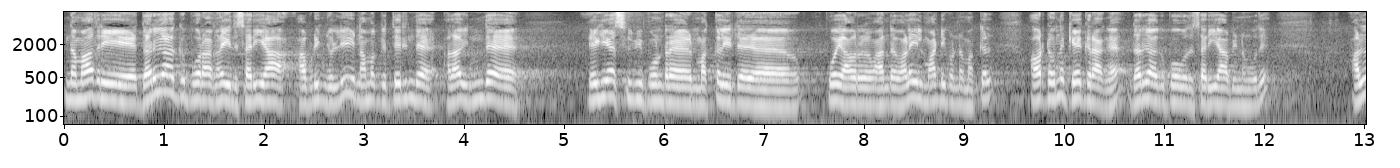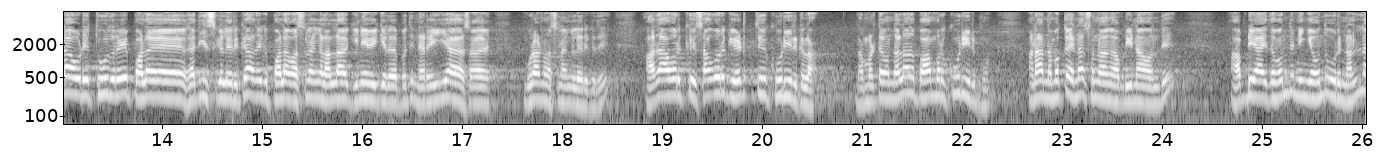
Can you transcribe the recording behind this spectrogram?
இந்த மாதிரி தர்காவுக்கு போகிறாங்களே இது சரியா? அப்படின்னு சொல்லி நமக்கு தெரிந்த அதாவது இந்த ஏகியா செல்வி போன்ற மக்கள்கிட்ட போய் அவர் அந்த வலையில் மாட்டிக்கொண்ட மக்கள் அவர்கிட்ட வந்து கேட்குறாங்க தர்காவுக்கு போவது சரியா? அப்படின்னும் போது அல்லாஹ்வுடைய தூதரே பல ஹதீஸ்கள் இருக்குது அதுக்கு பல வசனங்கள் அல்லாஹ் இணை வைக்கிறத பற்றி நிறையா ச குரான் வசனங்கள் இருக்குது. அதை அவருக்கு சவருக்கு எடுத்து கூறியிருக்கலாம். நம்மள்கிட்ட வந்தாலும் அது பாமரை கூறியிருப்போம். ஆனால் அந்த மக்கள் என்ன சொன்னாங்க அப்படின்னா வந்து அப்படியா இதை வந்து நீங்கள் வந்து ஒரு நல்ல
